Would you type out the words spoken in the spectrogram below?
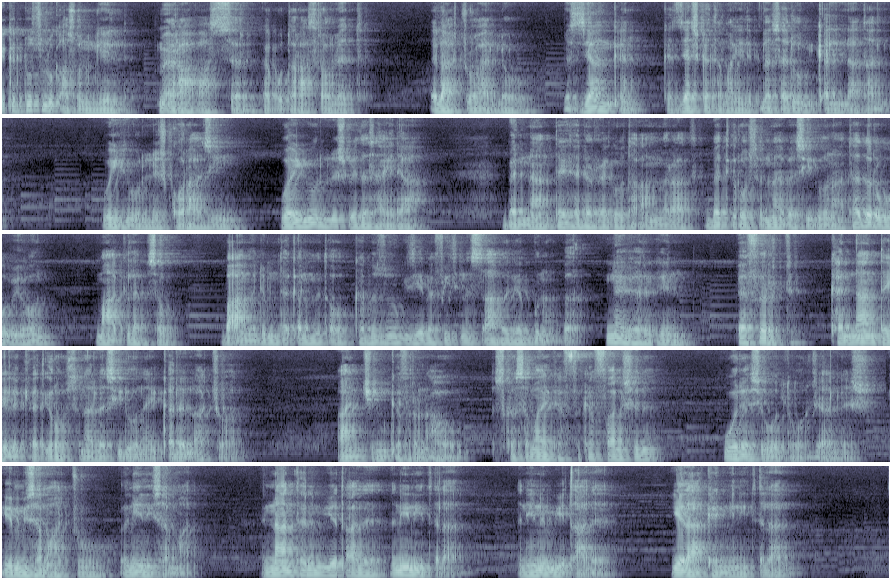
የቅዱስ ሉቃስ ወንጌል ምዕራፍ 10 ከቁጥር 12 እላችኋለሁ በዚያን ቀን ከዚያች ከተማ ይልቅ ለሰዶም ይቀልላታል። ወዮልሽ ኮራዚን! ወዮልሽ ቤተሳይዳ! በእናንተ የተደረገው ተአምራት በጢሮስና በሲዶና ተደርጎ ቢሆን ማቅ ለብሰው በአመድም ተቀምጠው ከብዙ ጊዜ በፊት ንስሐ በገቡ ነበር። ነገር ግን በፍርድ ከእናንተ ይልቅ ለጢሮስና ለሲዶና ይቀልላቸዋል። አንቺም ቅፍርናሆም እስከ ሰማይ ከፍ ከፍ አልሽን? ወደ ሲኦል ትወርጃለሽ። የሚሰማችሁ እኔን ይሰማል፣ እናንተንም የጣለ እኔን ይጥላል፣ እኔንም የጣለ የላከኝን ይጥላል።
